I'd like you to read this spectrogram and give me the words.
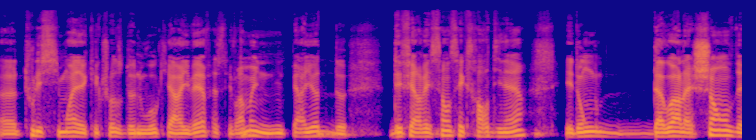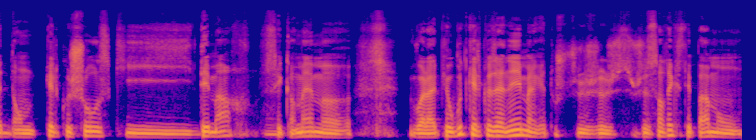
Euh, tous les six mois, il y avait quelque chose de nouveau qui arrivait. Enfin, c'était vraiment une, période de- d'effervescence extraordinaire. Et donc, d'avoir la chance d'être dans quelque chose qui démarre, c'est quand même... euh, voilà. Puis, au bout de quelques années, malgré tout, je, je- je sentais que c'était pas mon...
